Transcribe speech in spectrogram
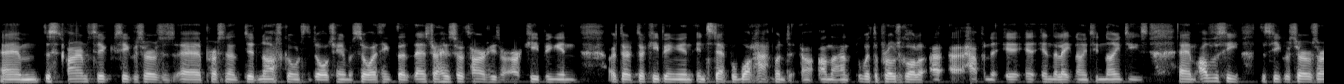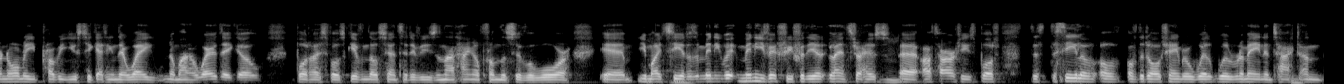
um, the armed Secret Services uh, personnel did not go into the Dáil chamber. So I think that Leinster House authorities are, are keeping in, or they're, they're keeping in, in step with what happened on that, with the protocol uh, uh happened in, in, the late 1990s. Um, obviously, the Secret Service are normally probably used to getting their way no matter where they go. But I suppose given those sensitivities and that hang up from the Civil War. Uh, um, you might see it as a mini mini victory for the Leinster House mm. uh, authorities, but the, the seal of, of, of the Dáil Chamber will, will remain intact and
